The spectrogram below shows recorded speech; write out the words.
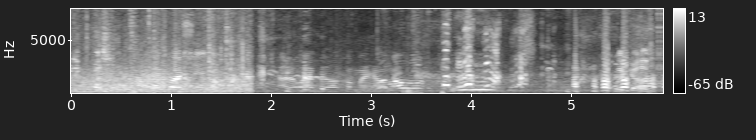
Any questions? My question. How do I build up my helmet? Look up.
